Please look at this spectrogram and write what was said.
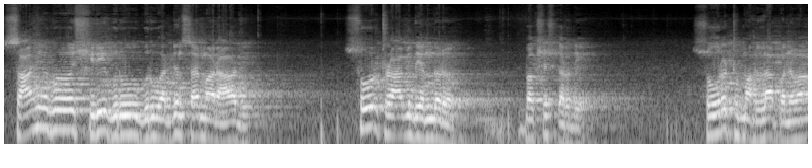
ਸਾਹਿਬ ਸ੍ਰੀ ਗੁਰੂ ਗੁਰੂ ਅਰਜਨ ਸਾਹਿਬ ਮਹਾਰਾਜ ਸੋਰਠ ਰਾਗ ਦੇ ਅੰਦਰ ਬਖਸ਼ਿਸ਼ ਕਰਦੇ ਆ। ਸੋਰਠ ਮਹੱਲਾ ਪੰਜਵਾਂ।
